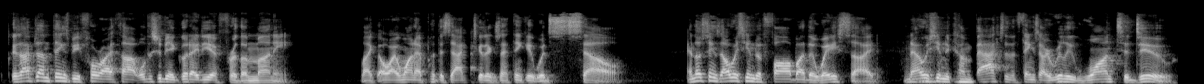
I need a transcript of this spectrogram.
Because I've done things before I thought, well, this would be a good idea for the money. Like, oh, I want to put this act together because I think it would sell. And those things always seem to fall by the wayside. Mm-hmm. And I always seem to come back to the things I really want to do.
